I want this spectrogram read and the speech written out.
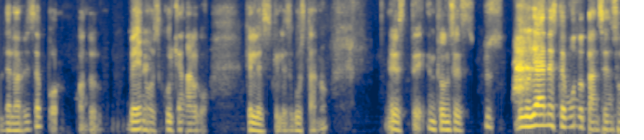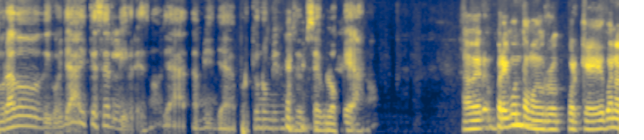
de la risa, por cuando ven Sí. o escuchan algo que les, que les gusta, ¿no? Este, entonces, pues, digo, ya en este mundo tan censurado, digo, ya hay que ser libres, ¿no? Ya, también, ya, porque uno mismo se, se bloquea, ¿no? A ver, pregunta, Mauro, porque, bueno,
